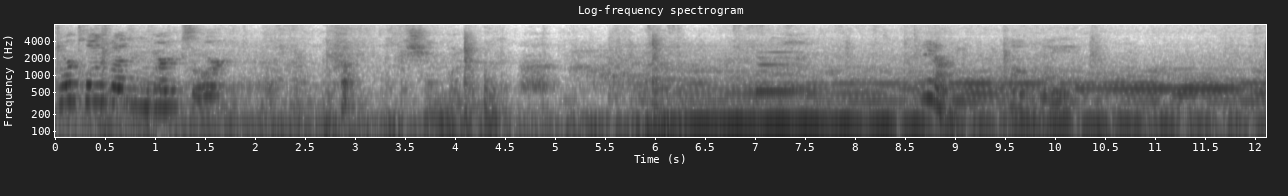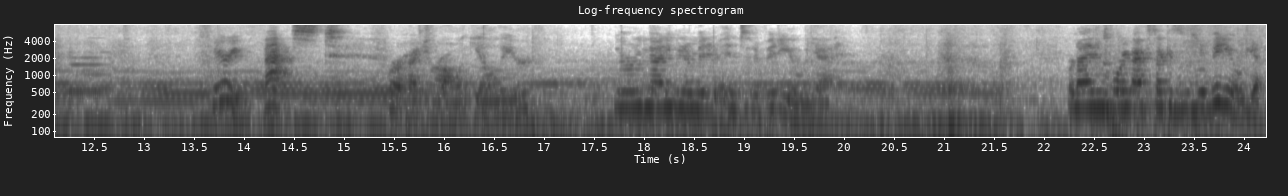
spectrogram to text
Door close button works or button. Lovely. Very fast for a hydraulic elevator. We're not even a minute into the video yet. We're not even 45 seconds into the video yet.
